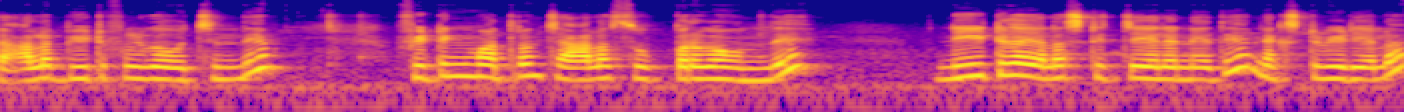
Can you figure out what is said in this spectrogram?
చాలా బ్యూటిఫుల్గా వచ్చింది. ఫిట్టింగ్ మాత్రం చాలా సూపర్గా ఉంది. నీట్గా ఎలా స్టిచ్ చేయాలనేది నెక్స్ట్ వీడియోలో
